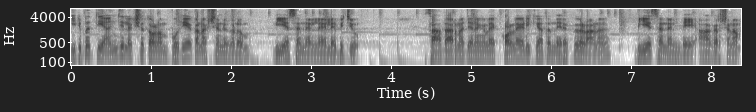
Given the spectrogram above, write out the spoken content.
ഇരുപത്തി അഞ്ച് ലക്ഷത്തോളം പുതിയ കണക്ഷനുകളും ബി എസ് എൻ എല്ലിന് ലഭിച്ചു. സാധാരണ ജനങ്ങളെ കൊള്ളയടിക്കാത്ത നിരക്കുകളാണ് ബി എസ് എൻ എല്ലിന്റെ ആകർഷണം.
